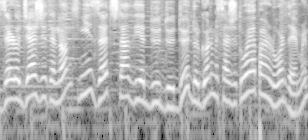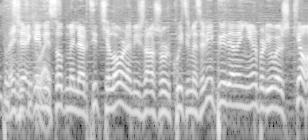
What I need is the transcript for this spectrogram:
0-6-9-27-12-22 Dërgoni mesazhin tuaj pa harruar dhe emrin për të fituar. Meqë e kemi sot me lartësitë qiellore, miq të dashur, kuicin me seri. Pyetja edhe një herë për juve është kjo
